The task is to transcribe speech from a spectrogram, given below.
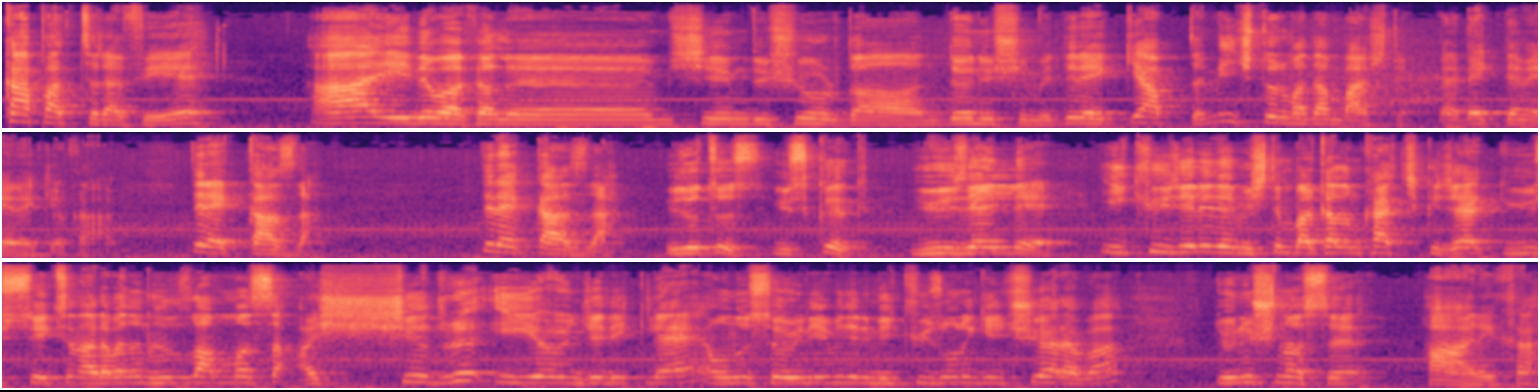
Kapat trafiği. Haydi bakalım. Şimdi şuradan dönüşümü direkt yaptım. Hiç durmadan başlıyorum. Böyle beklemeye gerek yok abi. Direkt gazla. Direkt gazla. 130, 140, 150, 250 demiştim. Bakalım kaç çıkacak. 180 arabanın hızlanması aşırı iyi öncelikle. Onu söyleyebilirim. 210'u geçiyor araba. Dönüş nasıl? Harika.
